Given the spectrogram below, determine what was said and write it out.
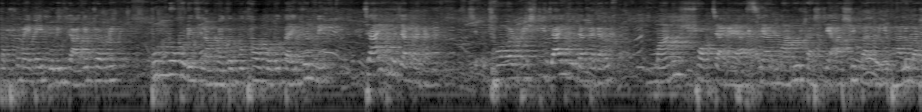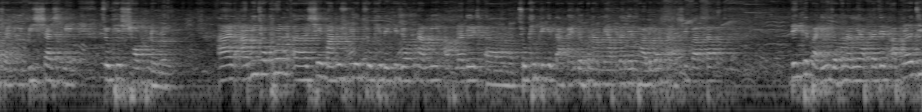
সবসময় এটাই বলি যে আগের জন্মে পূর্ণ করেছিলাম হয়তো কোথাও কোনো, তাই জন্যে যাই হয়ে যাক না কেন, ঝড়, বৃষ্টি, যাই হয়ে যাক না কেন, মানুষ সব জায়গায় আসছে আর মানুষ আসছে আশীর্বাদ নিয়ে, ভালোবাসা নিয়ে, বিশ্বাস নিয়ে, চোখের স্বপ্ন নিয়ে। আর আমি যখন সেই মানুষগুলোর চোখে দেখি, যখন আমি আপনাদের চোখের দিকে তাকাই, যখন আমি আপনাদের ভালোবাসা, আশীর্বাদটা দেখতে পারি যখন আমি আপনাদের, আপনারা যে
